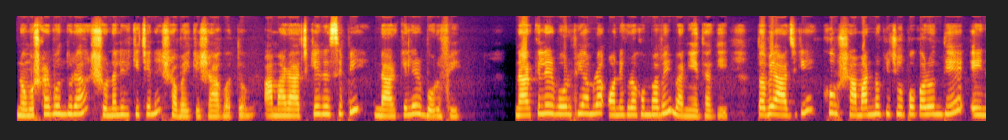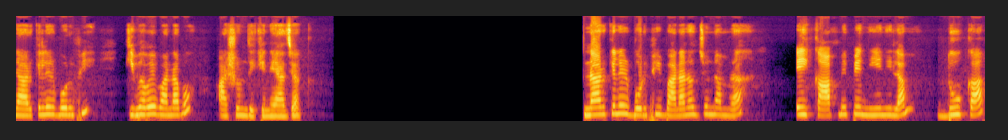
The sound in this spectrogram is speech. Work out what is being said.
নমস্কার বন্ধুরা, সোনালির কিচেনে সবাইকে স্বাগত। আমার আজকের রেসিপি নারকেলের বরফি। নারকেলের বরফি আমরা অনেক রকমভাবেই বানিয়ে থাকি, তবে আজকে খুব সামান্য কিছু উপকরণ দিয়ে এই নারকেলের বরফি কীভাবে বানাবো, আসুন দেখে নেওয়া যাক। নারকেলের বরফি বানানোর জন্য আমরা এই কাপ মেপে নিয়ে নিলাম দু কাপ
